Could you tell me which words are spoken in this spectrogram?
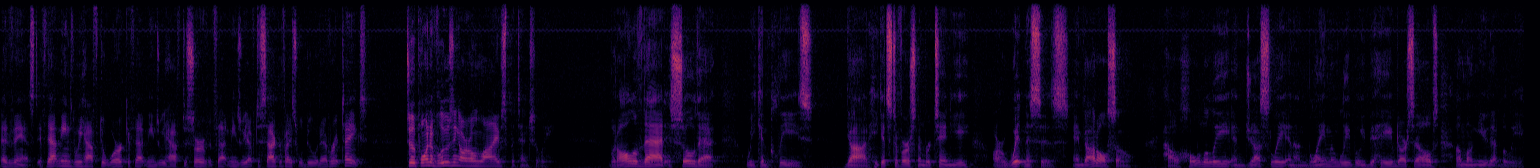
advanced. If that means we have to work, if that means we have to serve, if that means we have to sacrifice, we'll do whatever it takes to the point of losing our own lives potentially. But all of that is so that we can please God. He gets to verse number 10 Ye are witnesses, and God also, how holily and justly and unblameably we behaved ourselves among you that believe.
